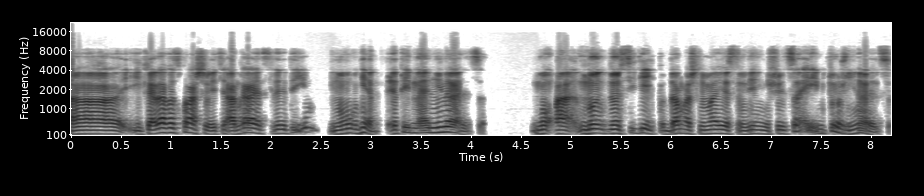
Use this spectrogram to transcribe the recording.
и когда вы спрашиваете, а нравится ли это им, ну, нет, это им, наверное, не нравится. Ну, а, но, но сидеть под домашним арестом где-нибудь в Швейцарии им тоже не нравится.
